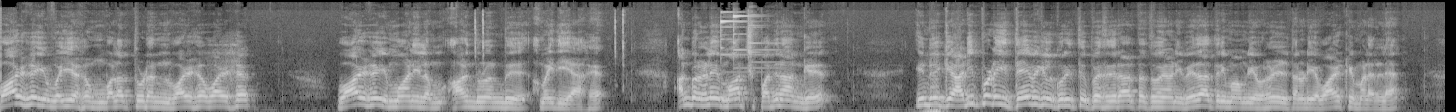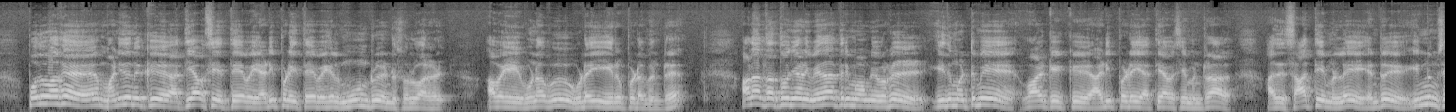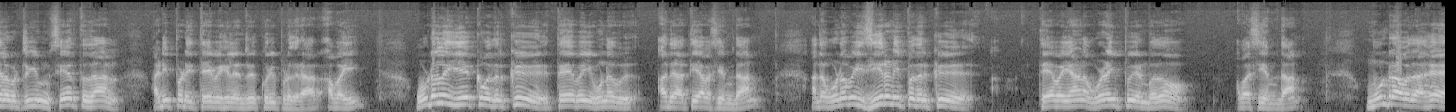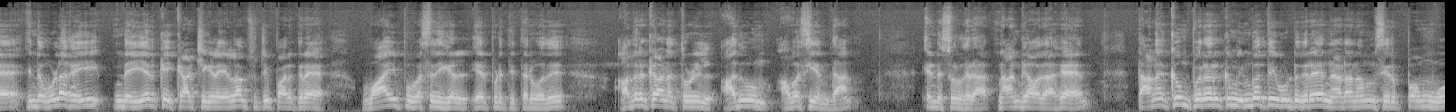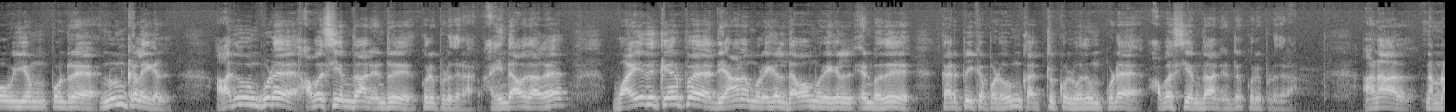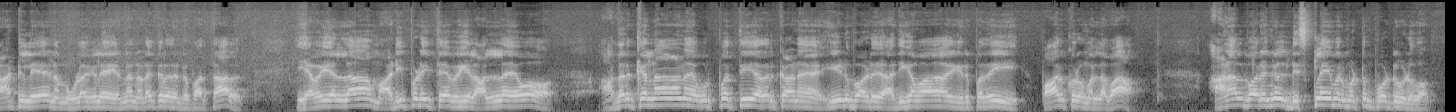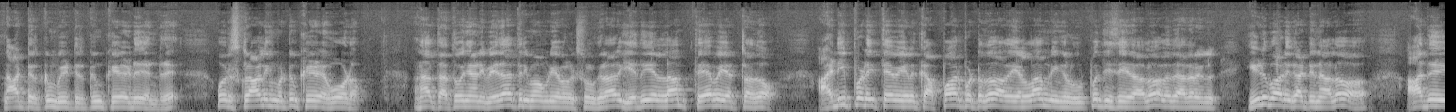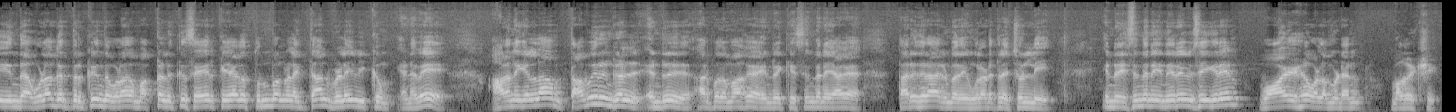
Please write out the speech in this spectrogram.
வாழ்க இவ்வையகம் வளத்துடன் வாழ்க வாழ்க. வாழ்க இம்மாநிலம் ஆழ்ந்துணர்ந்து அமைதியாக. அன்பர்களே மார்ச் பதினான்கு. இன்றைக்கு அடிப்படை தேவைகள் குறித்து பேசுகிறார் தத்துவஞானி வேதாத்திரி மாமணி அவர்கள் தன்னுடைய வாழ்க்கை மலரில். பொதுவாக மனிதனுக்கு அத்தியாவசிய தேவை அடிப்படை தேவைகள் மூன்று என்று சொல்வார்கள். அவை உணவு உடை இருப்பிடம் என்று. ஆனால் தத்துவஞானி வேதாத்திரி மாமணி அவர்கள் இது மட்டுமே வாழ்க்கைக்கு அடிப்படை அத்தியாவசியம் என்றால் அது சாத்தியமில்லை என்று இன்னும் சிலவற்றையும் சேர்த்துதான் அடிப்படை தேவைகள் என்று குறிப்பிடுகிறார். அவை உடலை இயக்குவதற்கு தேவை உணவு அது அத்தியாவசியம்தான். அந்த உணவை ஜீரணிப்பதற்கு தேவையான உழைப்பு என்பதும் அவசியம்தான். மூன்றாவதாக இந்த உலகை இந்த இயற்கை காட்சிகளை எல்லாம் சுற்றி பார்க்கிற வாய்ப்பு வசதிகள் ஏற்படுத்தி தருவது அதற்கான தொழில் அதுவும் அவசியம்தான் என்று சொல்கிறார். நான்காவதாக தனக்கும் பிறருக்கும் இன்பத்தை ஊட்டுகிற நடனம் சிற்பம் ஓவியம் போன்ற நுண்கலைகள் அதுவும் கூட அவசியம்தான் என்று குறிப்பிடுகிறார். ஐந்தாவதாக வயதுக்கேற்ப தியான முறைகள் தவ முறைகள் என்பது கற்பிக்கப்படவும் கற்றுக்கொள்வதும் கூட அவசியம்தான் என்று குறிப்பிடுகிறார். ஆனால் நம் நாட்டிலே நம் உலகிலே என்ன நடக்கிறது என்று பார்த்தால் எவையெல்லாம் அடிப்படை தேவைகள் அல்லையோ அதற்கெல்லான உற்பத்தி அதற்கான ஈடுபாடு அதிகமாக இருப்பதை பார்க்கிறோம் அல்லவா? ஆனால் பாருங்கள் டிஸ்க்ளைமர் மட்டும் போட்டு விடுவோம். நாட்டிற்கும் வீட்டிற்கும் கேடு என்று ஒரு ஸ்க்ராலிங் மட்டும் கீழே ஓடும். ஆனால் தத்துவஞானி வேதாத்திரி மாமணி அவர்கள் சொல்கிறார் எது எல்லாம் தேவையற்றதோ அடிப்படை தேவைகளுக்கு அப்பாற்பட்டதோ அதையெல்லாம் நீங்கள் உற்பத்தி செய்தாலோ அல்லது அதில் ஈடுபாடு காட்டினாலோ அது இந்த உலகத்திற்கு இந்த உலக மக்களுக்கு செயற்கையாக துன்பங்களைத்தான் விளைவிக்கும். எனவே அதனையெல்லாம் தவிருங்கள் என்று அற்புதமாக இன்றைக்கு சிந்தனையாக தருகிறார் என்பதை உங்களிடத்தில் சொல்லி இன்றைய சிந்தனையை நிறைவு செய்கிறேன். வாழ்க வளமுடன். மகிழ்ச்சி.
